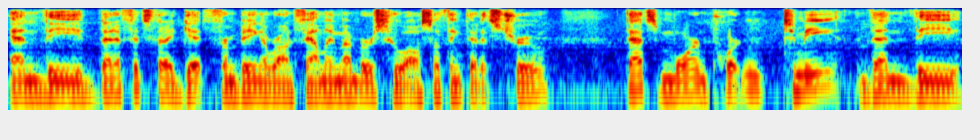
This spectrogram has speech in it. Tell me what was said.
and the benefits that I get from being around family members who also think that it's true, that's more important to me than the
